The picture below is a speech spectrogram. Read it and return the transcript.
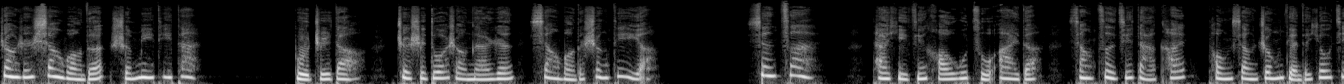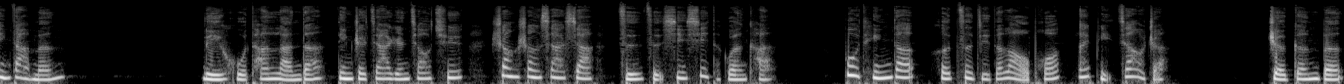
让人向往的神秘地带。不知道这是多少男人向往的圣地呀！现在，他已经毫无阻碍的向自己打开通向终点的幽静大门。李虎贪婪地盯着家人郊区上上下下、仔仔细细的观看，不停地和自己的老婆来比较着。这根本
